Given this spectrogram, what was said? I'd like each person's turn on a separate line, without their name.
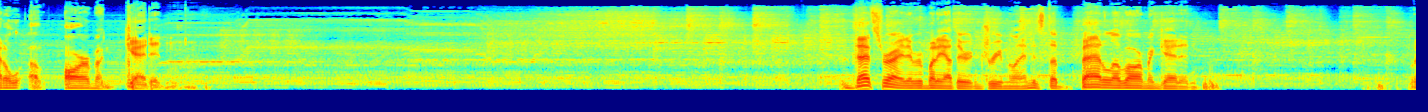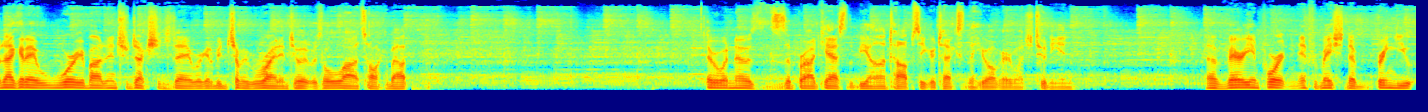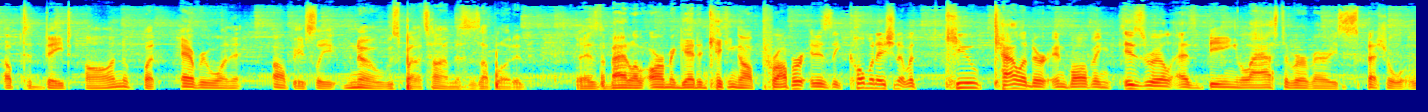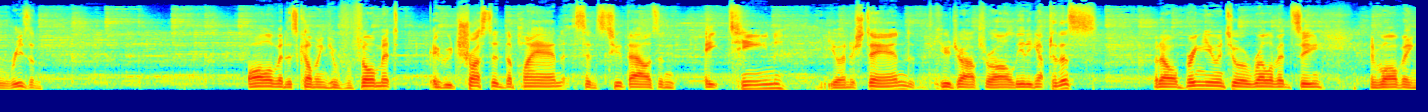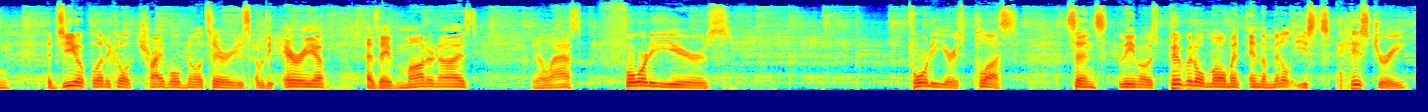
Battle of Armageddon. That's right, everybody out there in Dreamland. It's the Battle of Armageddon. We're not going to worry about an introduction today. We're going to be jumping right into it. There's a lot to talk about. Everyone knows this is a broadcast of the Beyond Top Secret Text, and thank you all very much for tuning in. Uh, very important information to bring you up to date on, but everyone obviously knows by the time this is uploaded. Is the Battle of Armageddon kicking off proper. It is the culmination of a Q calendar involving Israel as being last of a very special reason. All of it is coming to fulfillment. If you trusted the plan since 2018, you understand the Q drops were all leading up to this. But I will bring you into a relevancy involving the geopolitical tribal militaries of the area as they've modernized in the last 40 years, 40 years plus, since the most pivotal moment in the Middle East's history,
